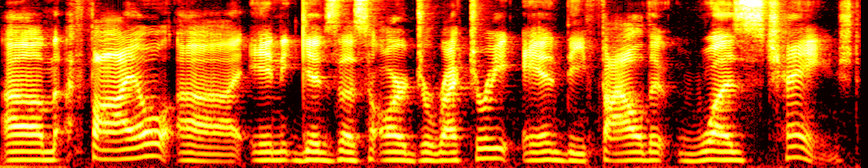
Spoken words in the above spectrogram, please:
um, file, uh, and it gives us our directory and the file that was changed.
